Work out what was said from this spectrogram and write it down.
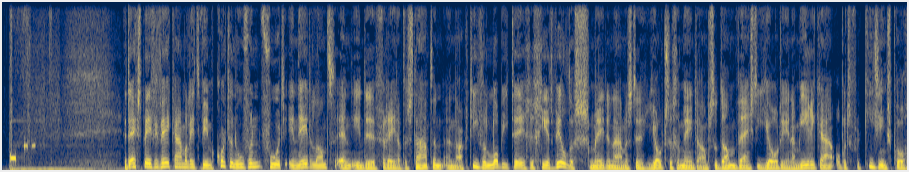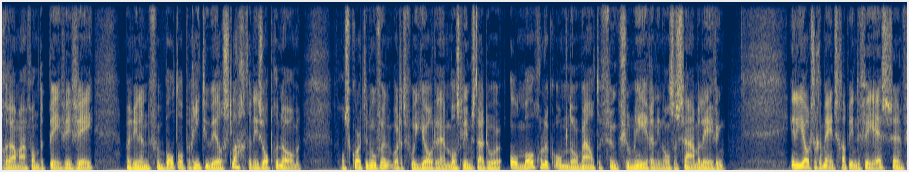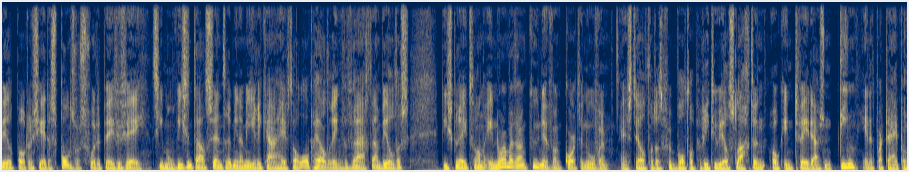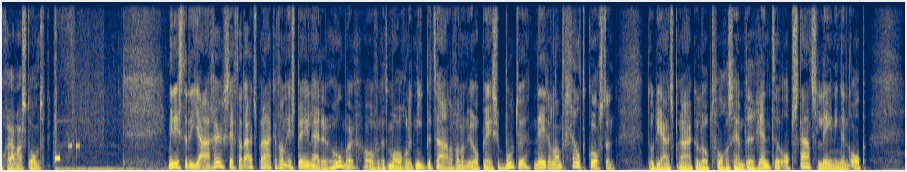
Het ex-PVV-kamerlid Wim Kortenhoeven voert in Nederland en in de Verenigde Staten een actieve lobby tegen Geert Wilders. Mede namens de Joodse gemeente Amsterdam wijst de Joden in Amerika op het verkiezingsprogramma van de PVV, waarin een verbod op ritueel slachten is opgenomen. Volgens Kortenhoeven wordt het voor Joden en moslims daardoor onmogelijk om normaal te functioneren in onze samenleving. In de Joodse gemeenschap in de VS zijn veel potentiële sponsors voor de PVV. Het Simon Wiesenthal Centrum in Amerika heeft al opheldering gevraagd aan Wilders. Die spreekt van enorme rancune van Kortenhoeven... en stelt dat het verbod op ritueel slachten ook in 2010 in het partijprogramma stond. Minister De Jager zegt dat uitspraken van SP-leider Roemer over het mogelijk niet betalen van een Europese boete Nederland geld kosten. Door die uitspraken loopt volgens hem de rente op staatsleningen op.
